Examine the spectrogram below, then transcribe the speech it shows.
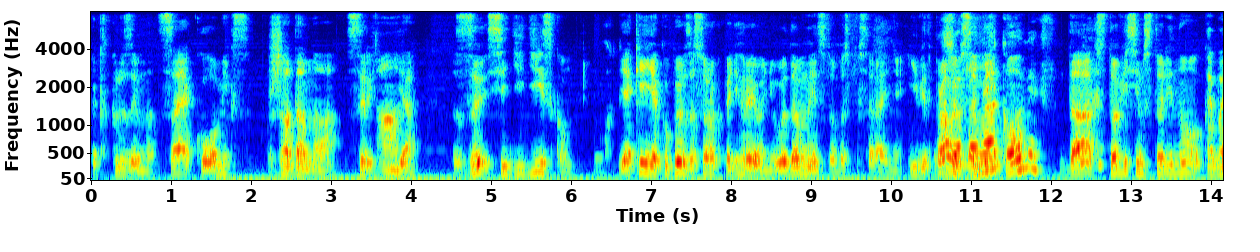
ексклюзивна. Це комікс Жадана Сергія з CD-диском, який я купив за 45 гривень у видавництво безпосередньо. І відправив Жадана собі комікс? так, 108 сторінок. тебе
